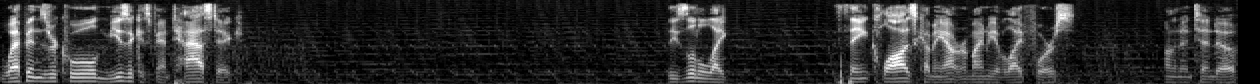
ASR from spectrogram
Weapons are cool. Music is fantastic. These little like thing claws coming out remind me of Life Force on the Nintendo.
